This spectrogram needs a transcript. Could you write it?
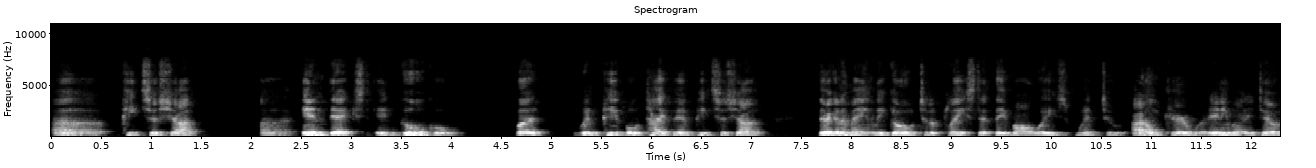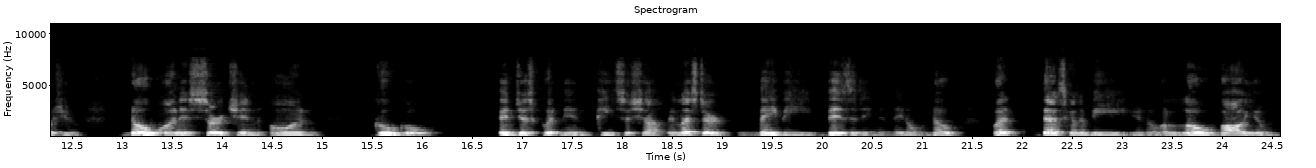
uh, pizza shop uh, indexed in google but when people type in pizza shop they're going to mainly go to the place that they've always went to. I don't care what anybody tells you. No one is searching on google and just putting in pizza shop unless they're maybe visiting and they don't know. But that's going to be you know a low volume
